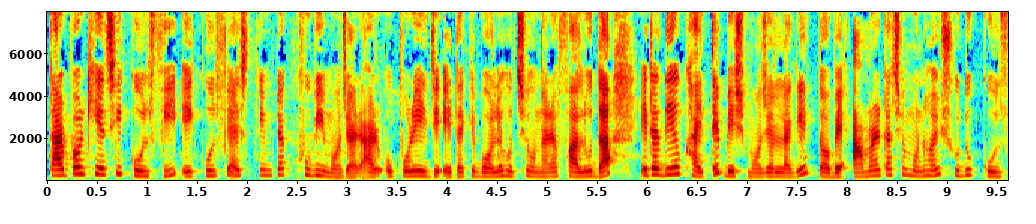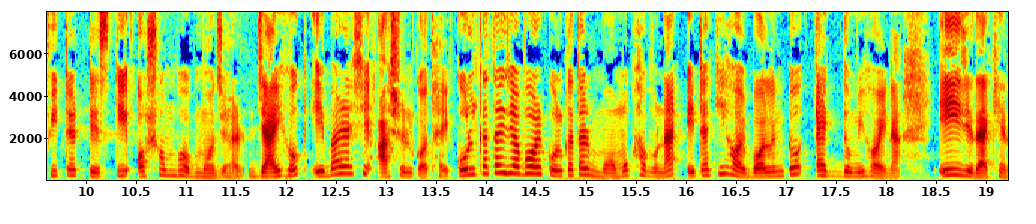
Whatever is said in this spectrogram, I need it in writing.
তারপর খেয়েছি কুলফি, এই কুলফি আইসক্রিমটা খুবই মজার। আর ওপরে এই যে এটাকে বলে হচ্ছে ওনারা ফালুদা, এটা দিয়েও খাইতে বেশ মজার লাগে। তবে আমার কাছে মনে হয় শুধু কুলফিটার টেস্টি অসম্ভব মজার। যাই হোক, এবার আসি আসল কথায়। কলকাতায় যাব আর কলকাতার মোমো খাব না, এটা কি হয় বলেন তো? একদমই হয় না। এই যে দেখেন,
